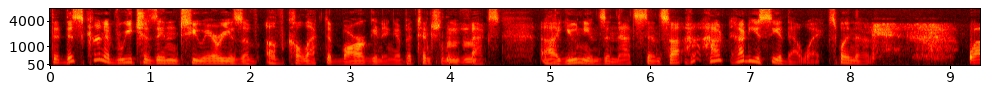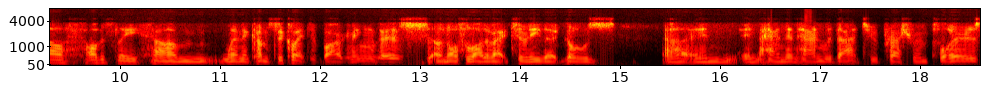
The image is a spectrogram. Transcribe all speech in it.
that this kind of reaches into areas of, of collective bargaining and potentially mm-hmm. affects uh, unions in that sense. Uh, how, how do you see it that way? Explain that. Well, obviously, um, when it comes to collective bargaining, there's an awful lot of activity that goes uh, in, in hand in hand with that to pressure employers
